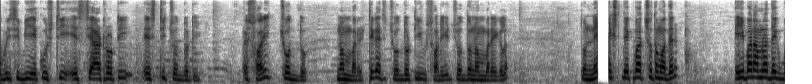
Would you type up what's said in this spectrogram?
ওবিসি বি একুশটি এসসি আঠেরোটি এসটি চোদ্দোটি। সরি চোদ্দ। নম্বরে, ঠিক আছে? চোদ্দোটি সরি চোদ্দ নম্বর এগুলো। তো নেক্সট দেখতে পাচ্ছ তোমাদের, এইবার আমরা দেখব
